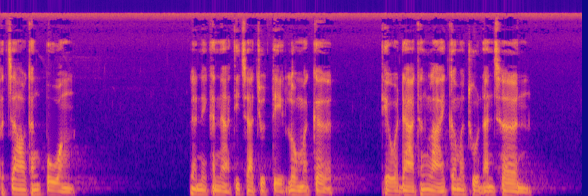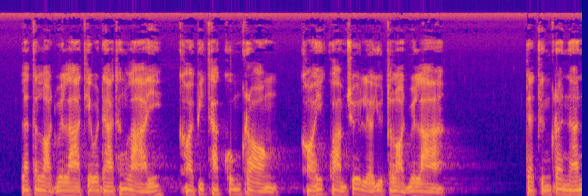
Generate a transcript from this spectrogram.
พเจ้าทั้งปวง และในขณะที่จะจุติลงมาเกิด เทวดาทั้งหลายก็มาทูลอัญเชิญและตลอดเวลาเทวดาทั้งหลาย คอยพิทักษ์คุ้มครองขอให้ความช่วยเหลืออยู่ตลอดเวลา แต่ถึงกระนั้น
